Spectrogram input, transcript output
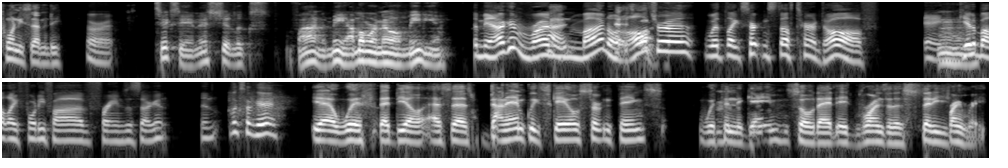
2070. All right. 60 and this shit looks fine to me. I'm gonna run it on medium. I mean, I can run Uh, mine on yeah, it's ultra with like certain stuff turned off and Mhm. get about like 45 frames a second. And it looks okay. Yeah, with that DLSS dynamically scales certain things within the game so that it runs at a steady frame rate.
